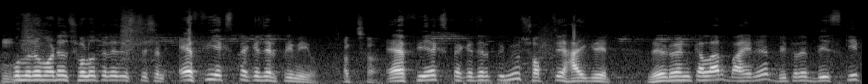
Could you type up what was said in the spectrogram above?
পনেরো মডেল ষোলোতে রেজিস্ট্রেশন এফইএক্স প্যাকেজের প্রিমিয়াম আচ্ছা। এফইএক্স প্যাকেজের প্রিমিয়াম সবচেয়ে high grade red wine colour বাইরে ভিতরে biscuit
